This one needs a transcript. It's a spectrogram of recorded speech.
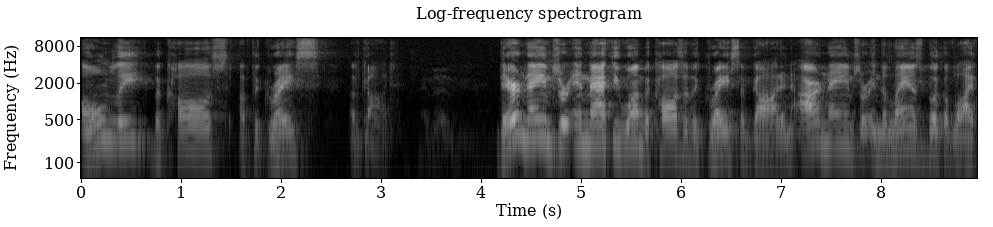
only because of the grace of God. Their names are in Matthew 1 because of the grace of God, and our names are in the Lamb's book of life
